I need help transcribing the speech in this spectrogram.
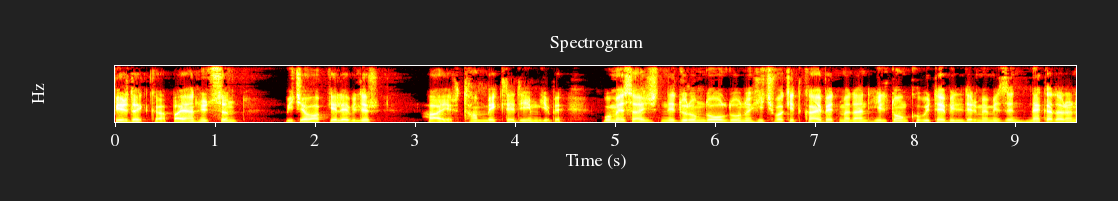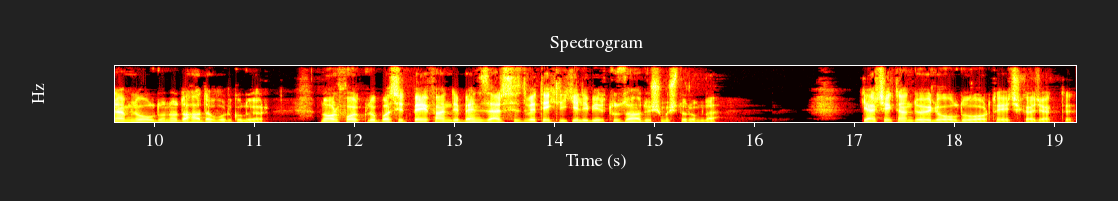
Bir dakika, Bayan Hudson, bir cevap gelebilir. Hayır, tam beklediğim gibi. Bu mesaj ne durumda olduğunu hiç vakit kaybetmeden Hilton Kubit'e bildirmemizin ne kadar önemli olduğunu daha da vurguluyor. Norfolklu basit beyefendi benzersiz ve tehlikeli bir tuzağa düşmüş durumda. Gerçekten de öyle olduğu ortaya çıkacaktı.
